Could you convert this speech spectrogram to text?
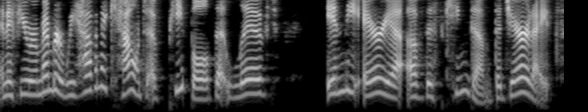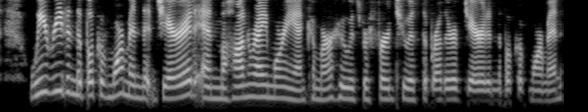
And if you remember, we have an account of people that lived in the area of this kingdom, the Jaredites. We read in the Book of Mormon that Jared and Mahonri Moriancumer, who is referred to as the brother of Jared in the Book of Mormon,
